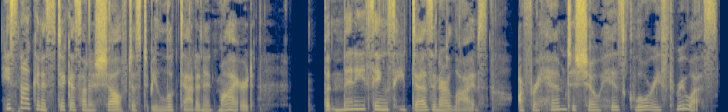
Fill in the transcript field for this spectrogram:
He's not going to stick us on a shelf just to be looked at and admired, but many things he does in our lives are for him to show his glory through us.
